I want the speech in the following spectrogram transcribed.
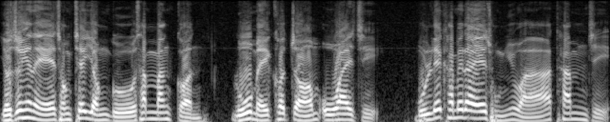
여정연의 정책연구 3만건 로메이커.org 몰래카메라의 종류와 탐지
